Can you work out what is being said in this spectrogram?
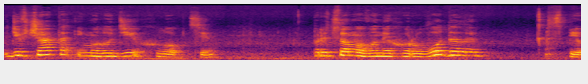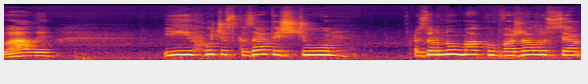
дівчата і молоді хлопці. При цьому вони хороводили, співали. І хочу сказати, що зерно маку вважалося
